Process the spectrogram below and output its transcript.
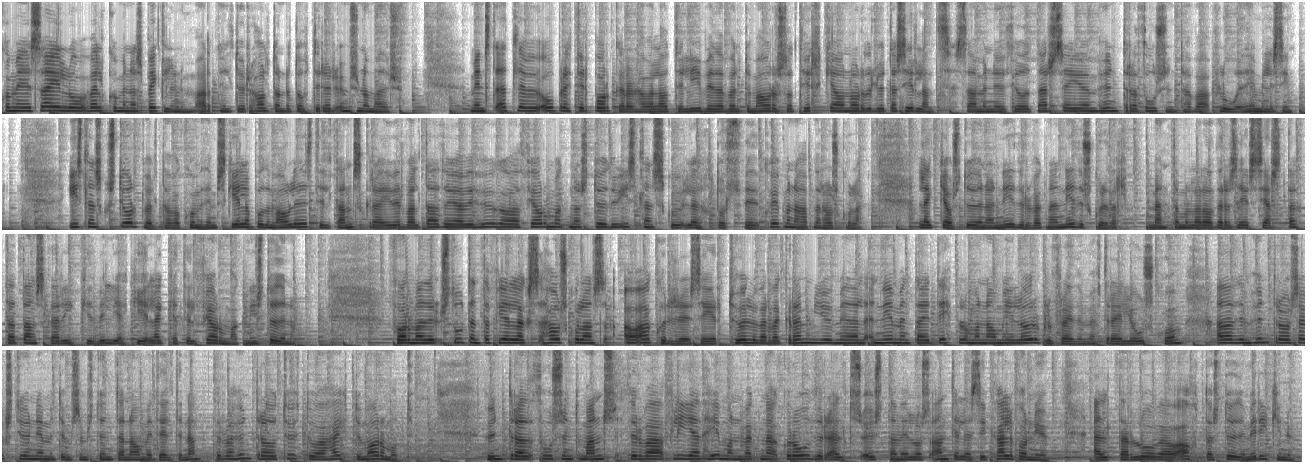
Komiði sæl og velkomin að speiklinum. Arnhildur Haldónardóttir er umsunamaður. Minst 11 óbreyttir borgarar hafa látið lífið að völdum árás á Tyrkja og norðurluta Sýrlands. Saminuðu þjóðunar segja um 100.000 hafa flúið heimili sín. Íslensk stjórnvöld hafa komið þeim skilabóðum áleiðis til danskra yfirvalda að þau hafi huga á að fjármagna stöðu íslensku lektors við Kaupmannahafnarháskóla. Leggja á stöðuna niður vegna niðurskurðar. Mentamálar á þeirra segir sérstakt að danska ríkið vilja ekki leggja til fjármagni í stöðuna. Formaður stúdendafélags Háskólans á Akureyri segir töluverða gremju meðal nefnda í diplomanámi í lauruglufræðum eftir að ljós kom að af þeim 160 nefndum sem stunda námi deildina þurfa 120 að hættum áramót. 100.000 manns þurfa að flýjað heimann vegna gróður elds austan við Los Angeles í Kaliforníu. Eldar loga á 8 stöðum í ríkinu.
